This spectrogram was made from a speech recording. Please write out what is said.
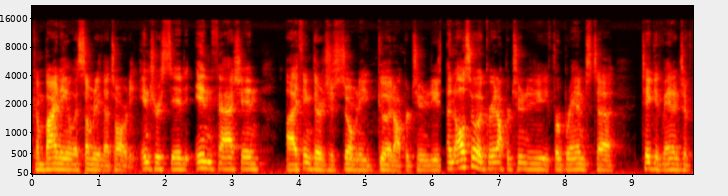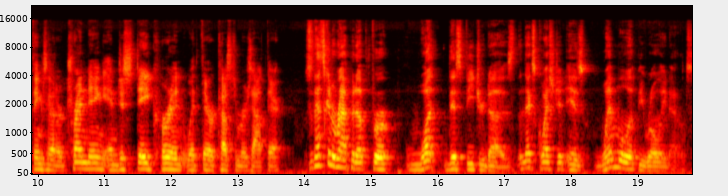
combining it with somebody that's already interested in fashion. I think there's just so many good opportunities. And also a great opportunity for brands to take advantage of things that are trending and just stay current with their customers out there. So that's going to wrap it up for what this feature does. The next question is when will it be rolling out?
